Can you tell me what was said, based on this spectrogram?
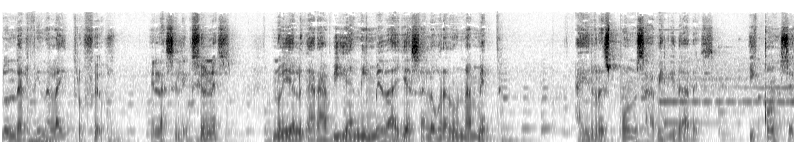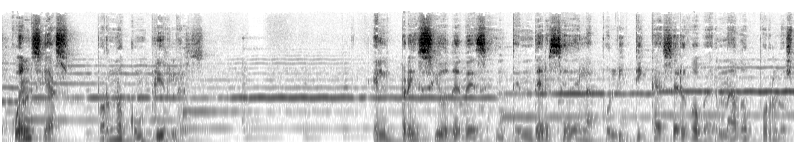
donde al final hay trofeos. En las elecciones no hay algarabía ni medallas a lograr una meta. Hay responsabilidades y consecuencias por no cumplirlas. El precio de desentenderse de la política es ser gobernado por los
